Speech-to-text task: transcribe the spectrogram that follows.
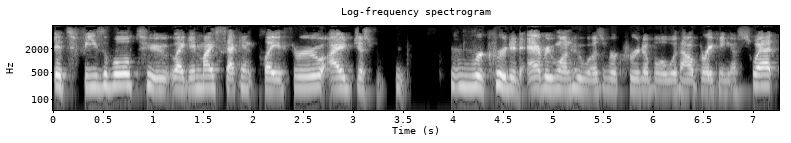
it's feasible to like in my second playthrough i just recruited everyone who was recruitable without breaking a sweat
